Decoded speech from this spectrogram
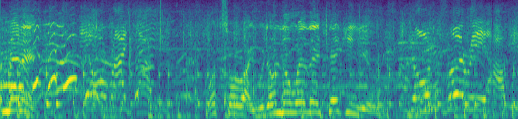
A minute. All right, Harvey. What's all right? We don't know where they're taking you. Don't worry, Harvey.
